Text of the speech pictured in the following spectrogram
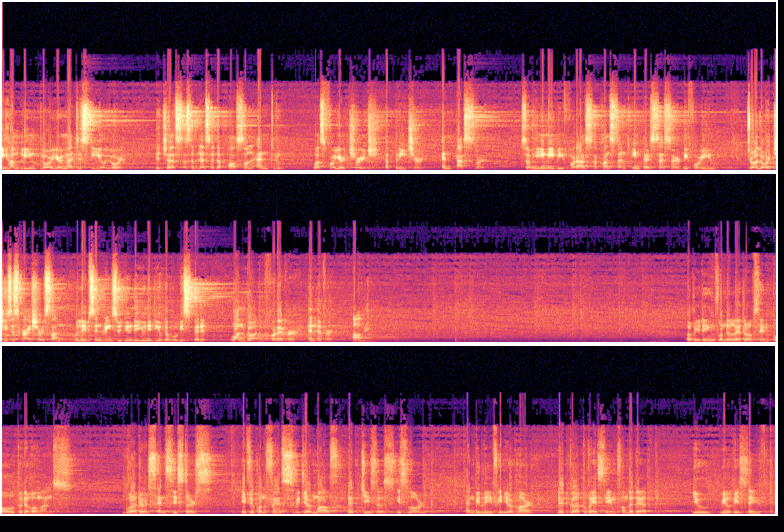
We humbly implore your majesty, O Lord, that just as the blessed apostle Andrew was for your church a preacher and pastor, so he may be for us a constant intercessor before you. Through our Lord Jesus Christ, your Son, who lives and reigns with you in the unity of the Holy Spirit, one God, forever and ever. Amen. A reading from the letter of St. Paul to the Romans. Brothers and sisters, if you confess with your mouth that Jesus is Lord, and believe in your heart that God raised him from the dead, you will be saved.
